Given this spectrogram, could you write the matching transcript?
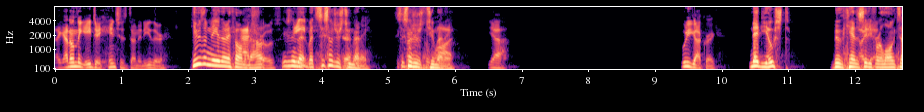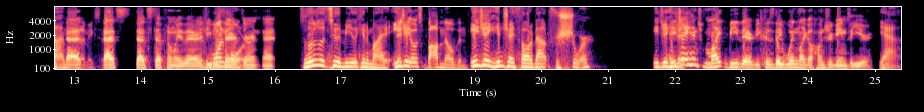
Like I don't think AJ Hinch has done it either. He was a name that I thought about. Astros, He was a name that, but 600 is Yeah. too many. 600 is too a many. Yeah. Who do you got, Greg? Ned Yost. Been with Kansas Oh, City yeah. for a long time. That, That makes sense. That's that's definitely there. There's he was there more. during that. So those are the two that immediately came to mind. Ed AJ, Yost, Bob Melvin. AJ Hinch I thought about for sure. AJ Hinch. AJ Hinch might be there because they win like 100 games a year. yeah.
